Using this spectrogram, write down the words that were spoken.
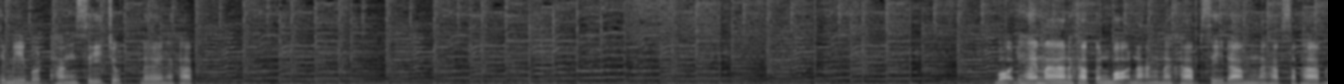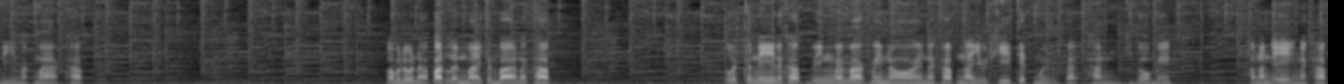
จะมีบิดทั้ง 4 จุดเลยนะครับ เบาะที่ให้มานะครับเป็นเบาะหนังนะครับ สีดำนะครับ สภาพดีมากๆครับ เรามาดูหน้าปัดเลนส์ไมค์กันบ้างนะครับรถคันนี้นะครับวิ่งไม่มากไม่น้อยนะครับนาอยู่ที่ 78,000 กิโลเมตรเท่านั้นเองนะครับ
